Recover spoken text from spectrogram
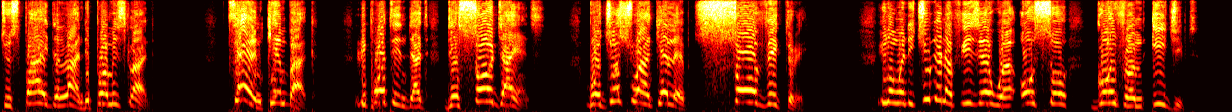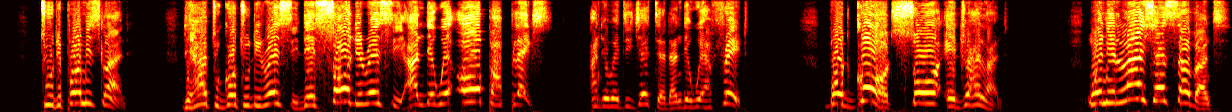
to spy the land, the promised land, 10 came back reporting that they saw giants, but Joshua and Caleb saw victory. You know, when the children of Israel were also going from Egypt to the promised land, they had to go to the Red Sea. They saw the Red Sea and they were all perplexed and they were dejected and they were afraid. But God saw a dry land. When Elisha's servant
